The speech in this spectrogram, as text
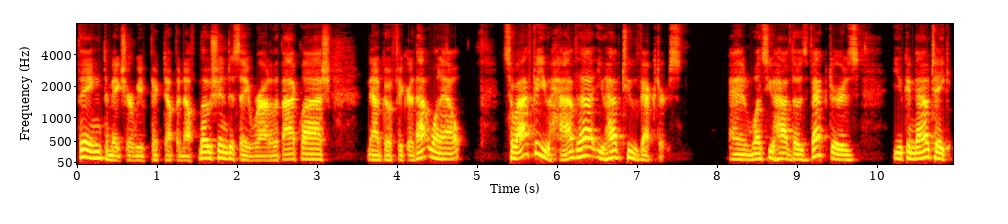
thing to make sure we've picked up enough motion to say we're out of the backlash now go figure that one out. So after you have that, you have two vectors. And once you have those vectors, you can now take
